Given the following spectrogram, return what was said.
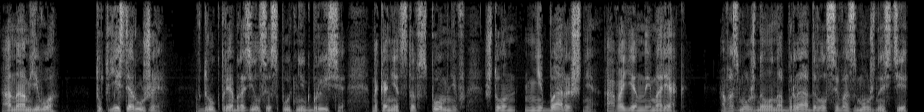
А нам его? Тут есть оружие. Вдруг преобразился спутник Брыся, наконец-то вспомнив, что он не барышня, а военный моряк. А, возможно, он обрадовался возможности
